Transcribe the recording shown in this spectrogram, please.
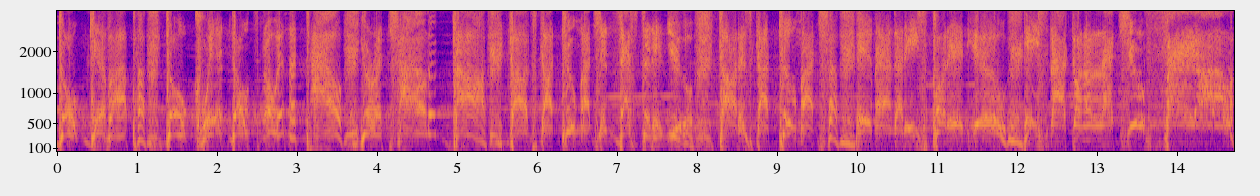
Don't give up. Don't quit. Don't throw in the towel. You're a child of God. God's got too much invested in you. God has got too much, eh, amen, that He's put in you. He's not going to let you fail.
